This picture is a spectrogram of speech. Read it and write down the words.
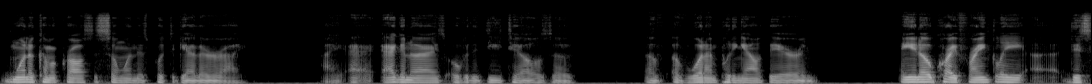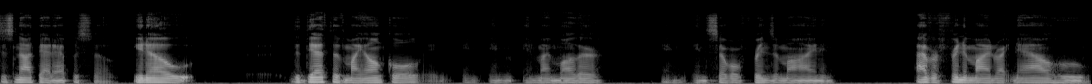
want to come across as someone that's put together. I, I, I agonize over the details of, of, of what I'm putting out there. And, and you know, quite frankly, uh, this is not that episode. You know, the death of my uncle and, and, and, and my mother and, and several friends of mine. And I have a friend of mine right now who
